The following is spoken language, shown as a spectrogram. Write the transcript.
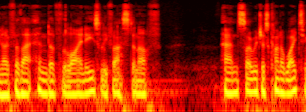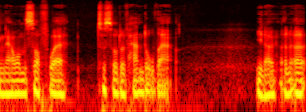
you know, for that end of the line, easily fast enough. And so we're just kind of waiting now on the software to sort of handle that. You know, an, uh,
